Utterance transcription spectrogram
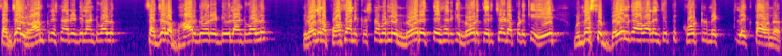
సజ్జల రామకృష్ణారెడ్డి లాంటి వాళ్ళు సజ్జల భార్గవరెడ్డి లాంటి వాళ్ళు. ఈ రోజున పోసాని కృష్ణమురళి నోరు ఎత్తేసరికి నోరు తెరిచేటప్పటికి ముందస్తు బెయిల్ కావాలని చెప్పి కోర్టులు మెట్లు ఎక్కుతా ఉన్నారు.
